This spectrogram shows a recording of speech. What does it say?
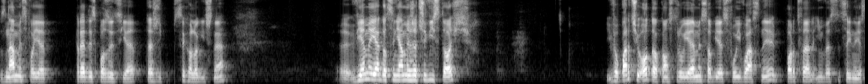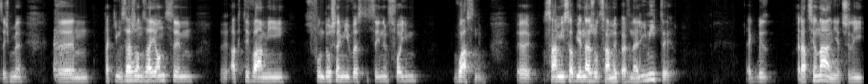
znamy swoje predyspozycje, też psychologiczne. E, Wiemy, jak oceniamy rzeczywistość, i w oparciu o to konstruujemy sobie swój własny portfel inwestycyjny. Jesteśmy takim zarządzającym e, aktywami, funduszem inwestycyjnym swoim własnym. Sami sobie narzucamy pewne limity. Jakby racjonalnie, czyli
